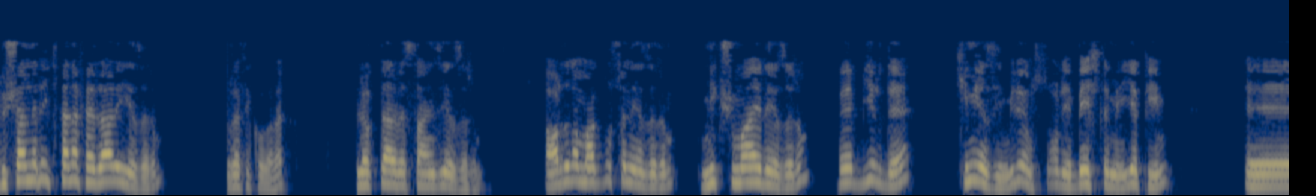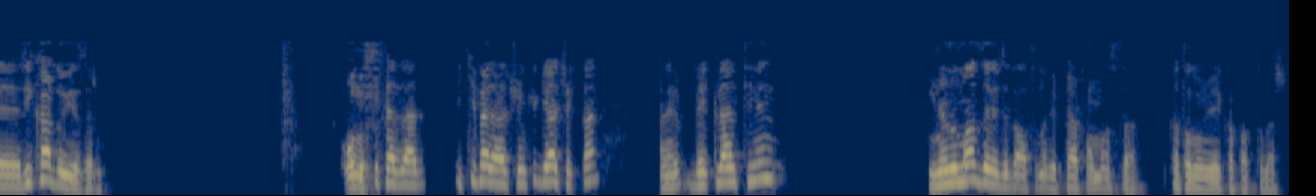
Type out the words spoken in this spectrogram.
Düşenlere iki tane Ferrari yazarım. Grafik olarak. Leclerc ve Sainz'i yazarım. Ardından Magnussen'i yazarım. Mick Schumacher'i yazarım. Ve bir de kimi yazayım biliyor musun? Oraya beşlemeyi yapayım. Ee, Ricardo'yu yazarım. Olur. İki Ferrari, iki Ferrari çünkü gerçekten hani beklentinin inanılmaz derecede altında bir performansla Katalonya'yı kapattılar.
